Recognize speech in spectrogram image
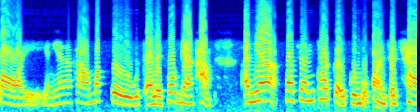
ปล่อยอย่างเงี้ยนะคะมะกรูดอะไรพวกเนี้ยค่ะ อันเนี้ยเพราะฉะนั้นถ้าเกิดคุณผู้ฟังจะใช้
